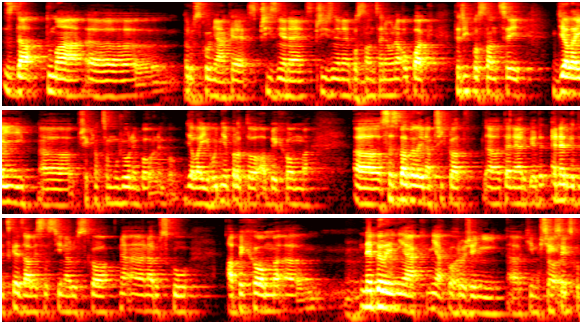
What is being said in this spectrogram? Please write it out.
zda tu má uh, Rusko nějaké zpřízněné, zpřízněné poslance, nebo naopak, kteří poslanci dělají uh, všechno, co můžou, nebo, nebo dělají hodně pro to, abychom uh, se zbavili například uh, té energetické závislosti na, Rusko, na, na Rusku, abychom uh, nebyli nějak, nějak ohrožení tím, co Rusko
